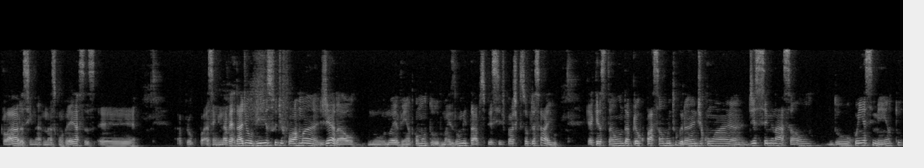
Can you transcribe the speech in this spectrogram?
claro assim na- nas conversas é, a assim, na verdade eu vi isso de forma geral no, no evento como um todo mas no meetup específico eu acho que sobressaiu que é a questão da preocupação muito grande com a disseminação do conhecimento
